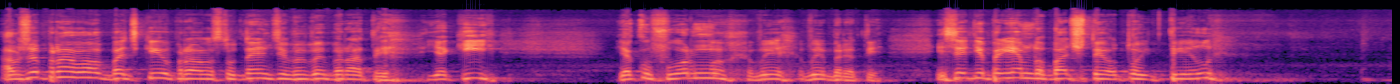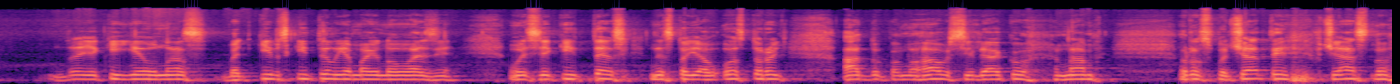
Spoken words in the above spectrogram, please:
А вже право батьків, право студентів вибирати, який, яку форму ви виберете. І сьогодні приємно бачити отой тил, який є у нас, батьківський тил, я маю на увазі, ось який теж не стояв осторонь, а допомагав всіляко нам розпочати вчасно,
